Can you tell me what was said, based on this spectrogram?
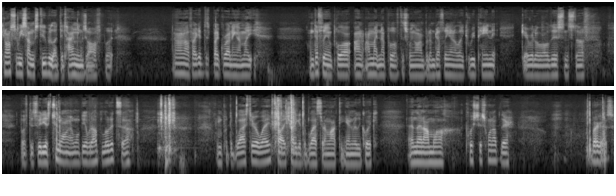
Can also be something stupid like the timing's off, but I don't know. If I get this bike running, I might. I'm definitely gonna pull. I, I might not pull off the swing arm, but I'm definitely gonna like repaint it, get rid of all this and stuff. But if this video is too long, I won't be able to upload it. So I'm gonna put the blaster away. Probably try to get the blaster unlocked again really quick, and then I'm gonna push this one up there. Bye guys.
